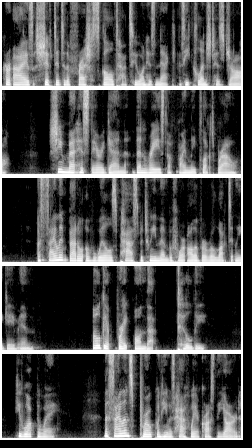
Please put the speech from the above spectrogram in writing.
Her eyes shifted to the fresh skull tattoo on his neck as he clenched his jaw. She met his stare again, then raised a finely plucked brow. A silent battle of wills passed between them before Oliver reluctantly gave in. I'll get right on that, Tildy. He walked away. The silence broke when he was halfway across the yard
